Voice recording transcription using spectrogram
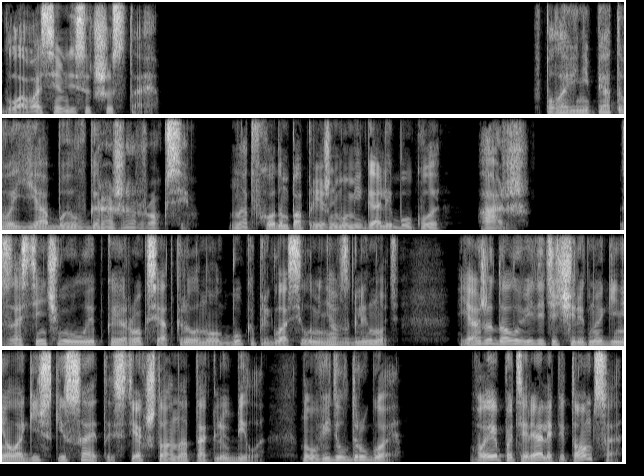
Глава 76. В половине пятого я был в гараже Рокси. Над входом по-прежнему мигали буквы «Аж». Застенчивой улыбкой Рокси открыла ноутбук и пригласила меня взглянуть. Я ожидал увидеть очередной генеалогический сайт из тех, что она так любила, но увидел другое. «Вы потеряли питомца?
